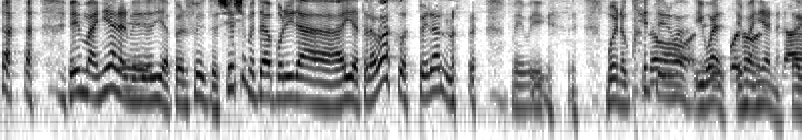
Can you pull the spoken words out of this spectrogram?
es mañana al mediodía, perfecto. Si yo ya me estaba por ir a, ahí a trabajo a esperarlo. Bueno, cuéntenme No. Igual, eh, bueno, es mañana, la- está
